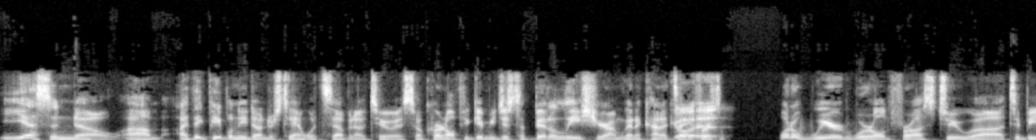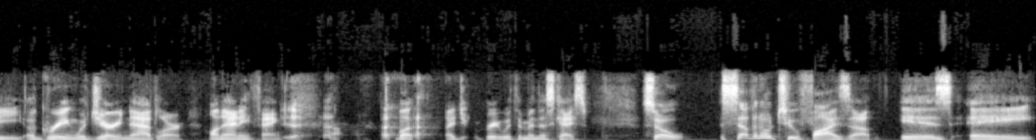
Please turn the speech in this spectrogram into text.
Yes and no. Um, I think people need to understand what 702 is. So, Colonel, if you give me just a bit of leash here, I'm going to kind of tell you first. What a weird world for us to uh, to be agreeing with Jerry Nadler on anything. Yeah but I do agree with him in this case. So 702 FISA is a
